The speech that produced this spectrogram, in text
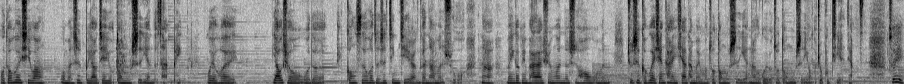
我都会希望我们是不要接有动物实验的产品。我也会要求我的公司或者是经纪人跟他们说，那每一个品牌来询问的时候，我们就是可不可以先看一下他们有没有做动物实验？那如果有做动物实验，我就不接这样子。所以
